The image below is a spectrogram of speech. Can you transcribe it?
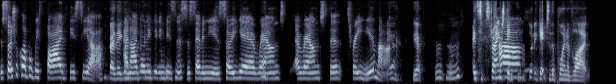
the social club will be five this year Okay, there you go. and I've only been in business for seven years. So yeah, around around the three year mark. yeah. Yep. Hmm It's a strange thing. Um, You sort of get to the point of like,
